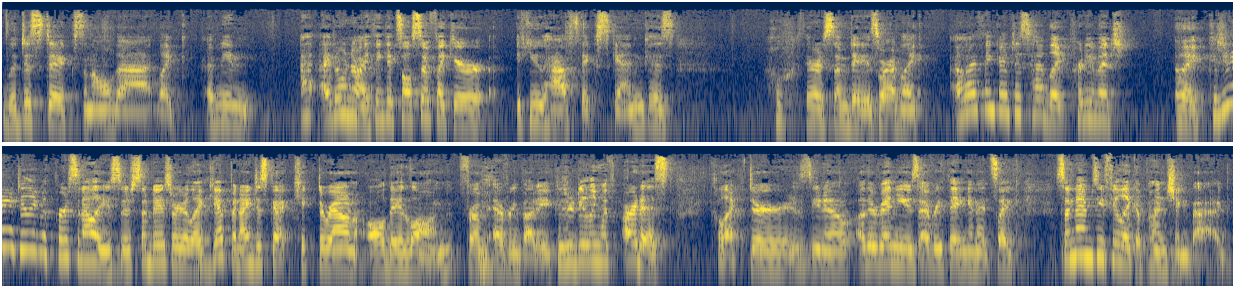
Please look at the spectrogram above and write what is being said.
logistics and all that, like, I mean, I, I don't know. I think it's also if like you're, if you have thick skin, because there are some days where I'm like, oh, I think I just had like pretty much like because you know you're dealing with personalities. There's some days where you're like, yep, and I just got kicked around all day long from everybody because you're dealing with artists, collectors, you know, other venues, everything, and it's like sometimes you feel like a punching bag,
